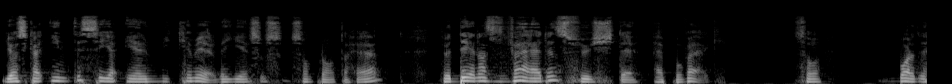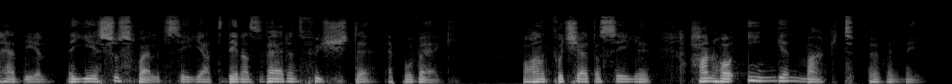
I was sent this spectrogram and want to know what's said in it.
Jag ska inte säga er mycket mer, det är Jesus som pratar här. För deras världens fyrste är på väg. Så bara den här delen, när Jesus själv säger att deras världens fyrste är på väg. Och han fortsätter säga, han har ingen makt över mig.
